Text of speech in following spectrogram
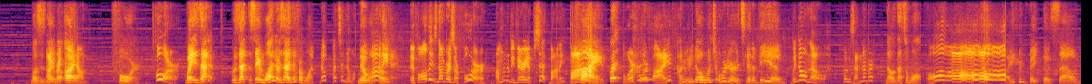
What's his All right, name? write that Alright, down. Four. Four. Wait, is that... Was that the same one, or is that a different one? Nope, that's a new one. New one, Bonnie, okay. if all these numbers are four, I'm gonna be very upset, Bonnie. Five. But Four, four, five. how do we know which order it's gonna be in? We don't know. Wait, was that a number? No, that's a wall. Oh! Why you make those sounds?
